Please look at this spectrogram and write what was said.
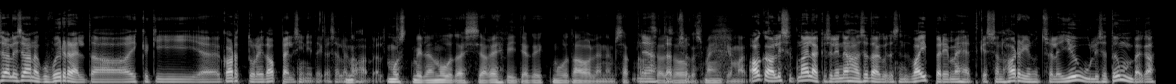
seal ei saa nagu võrrelda ikkagi äh, kartuleid apelsinidega selle no, koha pealt. mustmiljon muud asja, rehvid ja kõik muu taoline, mis hakkavad seal soogas mängima. aga lihtsalt naljakas oli näha seda, kuidas need Viperi mehed, kes on harjunud selle jõulise tõmbega,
